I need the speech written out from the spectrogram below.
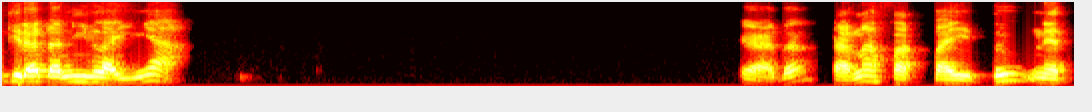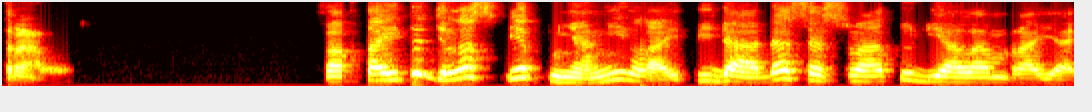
tidak ada nilainya ya ada karena fakta itu netral. Fakta itu jelas dia punya nilai. Tidak ada sesuatu di alam raya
